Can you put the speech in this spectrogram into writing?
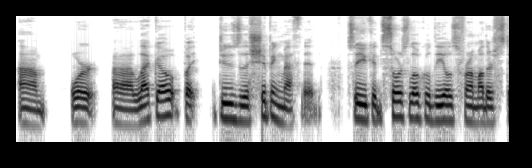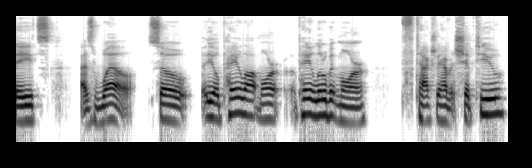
um, or uh, Letgo, but do the shipping method. So you could source local deals from other states as well. So you'll pay a lot more, pay a little bit more, to actually have it shipped to you,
